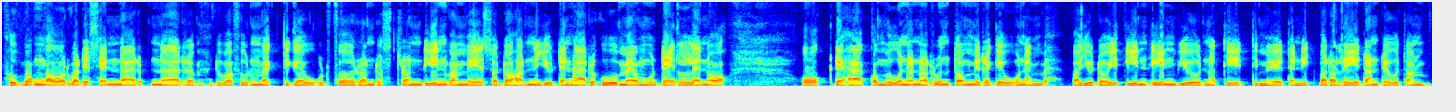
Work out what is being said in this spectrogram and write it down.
för många år var det sen när, när du var fullmäktige ordförande och Strandin var med, så då hade ni ju den här Umeå-modellen och, och de här kommunerna runt om i regionen var ju då in, inbjudna till, till möten, inte bara ledande utan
